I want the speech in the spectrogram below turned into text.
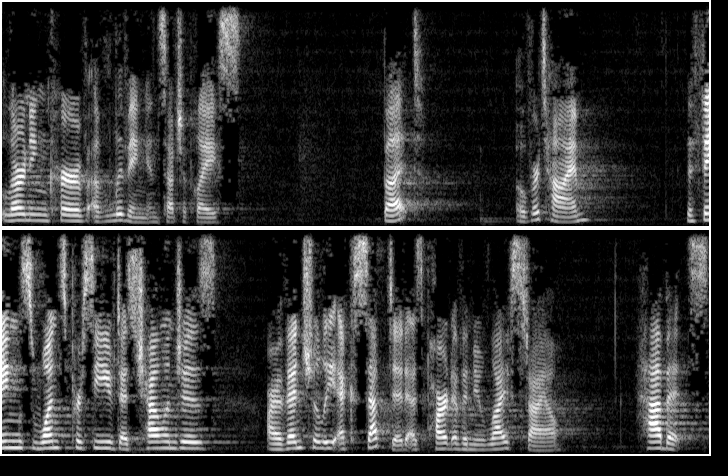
learning curve of living in such a place. But over time, the things once perceived as challenges are eventually accepted as part of a new lifestyle. Habits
